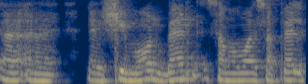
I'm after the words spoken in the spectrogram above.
euh, euh, Shimon ben, sa maman elle s'appelle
